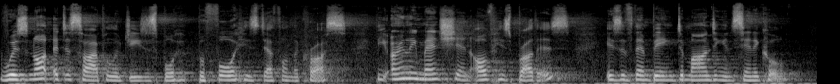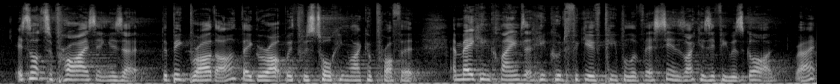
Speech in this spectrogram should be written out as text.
was not a disciple of Jesus before his death on the cross. The only mention of his brothers is of them being demanding and cynical. It's not surprising, is it? The big brother they grew up with was talking like a prophet and making claims that he could forgive people of their sins, like as if he was God, right?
